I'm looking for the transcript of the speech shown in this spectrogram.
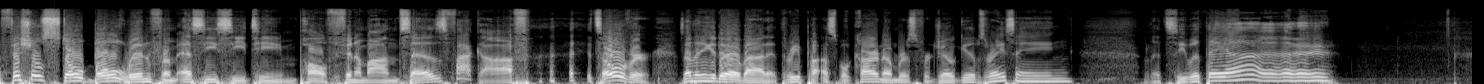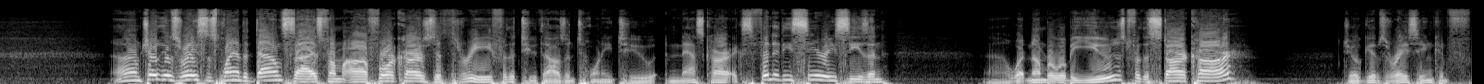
Officials stole bowl win from SEC team. Paul Finebaum says, "Fuck off! it's over. There's nothing you can do about it." Three possible car numbers for Joe Gibbs Racing. Let's see what they are. Um, Joe Gibbs Racing's plan to downsize from uh, four cars to three for the 2022 NASCAR Xfinity Series season. Uh, what number will be used for the star car? Joe Gibbs Racing conf-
